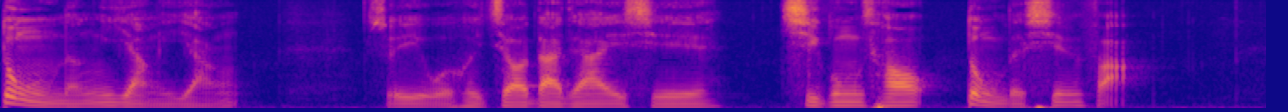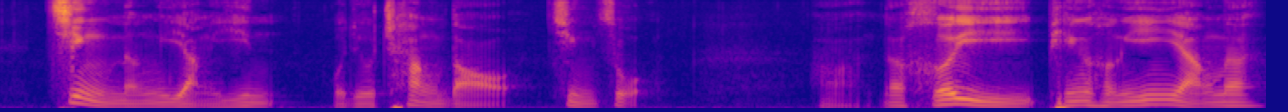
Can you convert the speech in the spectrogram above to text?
动能养阳，所以我会教大家一些气功操动的心法；静能养阴，我就倡导静坐。啊，那何以平衡阴阳呢？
